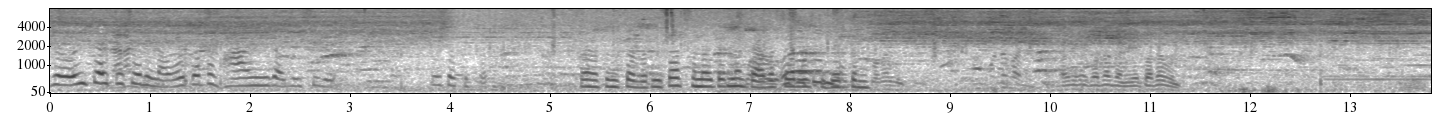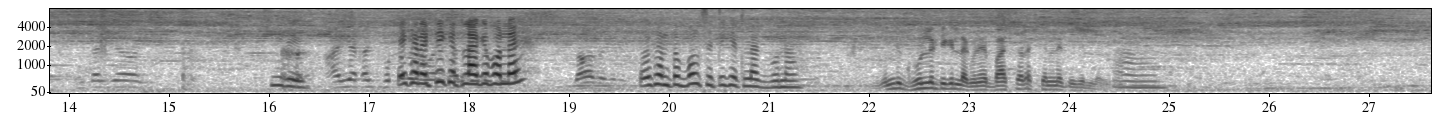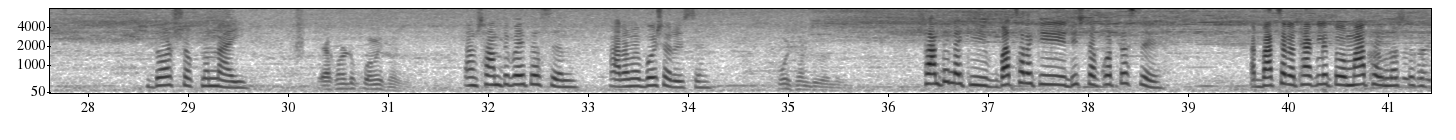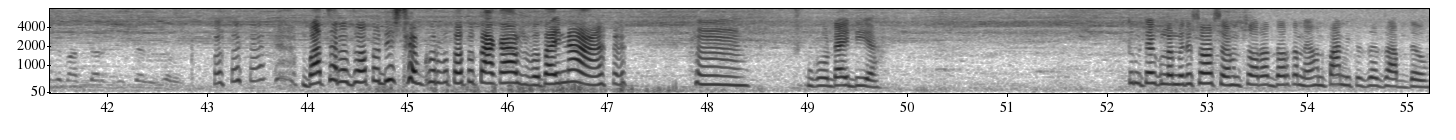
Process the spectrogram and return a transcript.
যে ওইটাই তো চলে না ওইটা তো ভাঙা গেছিল ওইটা তো চলে। তাহলে তুমি চলো তুমি চলছো না ওইটার মধ্যে আবার চলে আসতে দেখতাম কথা জানি কথা বলছি কি রে? এখানে টিকিট লাগে বলে? তো ওইখানে তো বলছে টিকিট লাগবো না। এমনি ঘুরলে টিকিট লাগবে না বাচ্চারা খেললে টিকিট লাগবে। দর্শক তো নাই। এখন একটু কমই থাকে এখন শান্তি পাইতেছেন আরামে বসে রয়েছেন ওই শান্তি শান্তি নাকি বাচ্চারা কি ডিস্টার্ব করতেছে? আর বাচ্চারা থাকলে তো মাথায় নষ্ট করে বাচ্চারা যত ডিস্টার্ব করব তত টাকা আসব তাই না? হুম গুড আইডিয়া তুমি তো এগুলোর মধ্যে চড়ছো এখন চড়ার দরকার নেই এখন পানিতে যে জাপ দেও।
